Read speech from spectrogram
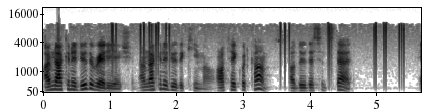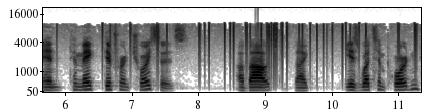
I'm not going to do the radiation. I'm not going to do the chemo. I'll take what comes. I'll do this instead. And to make different choices about, like, is what's important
